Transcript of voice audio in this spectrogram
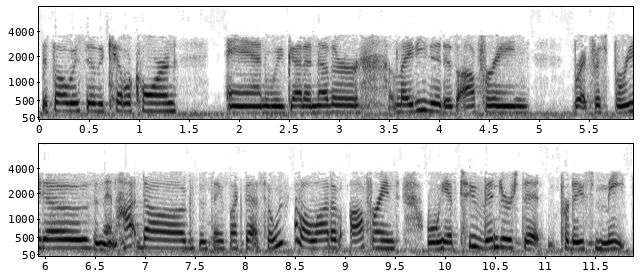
that's always does the kettle corn, and we've got another lady that is offering breakfast burritos and then hot dogs and things like that. So we've got a lot of offerings where we have two vendors that produce meat.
